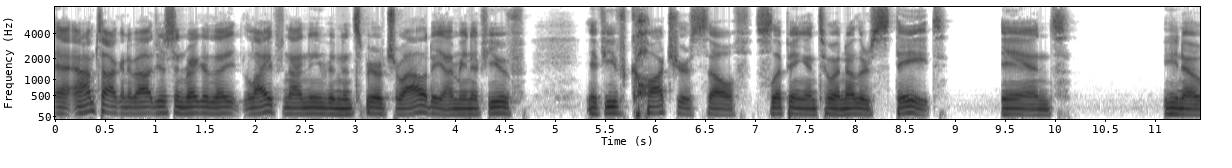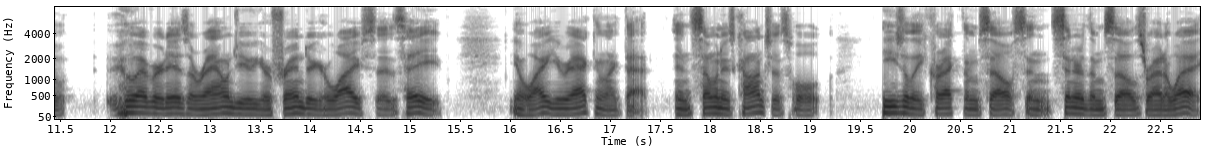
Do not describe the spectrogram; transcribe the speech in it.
i'm talking about just in regular life not even in spirituality. I mean if you've if you've caught yourself slipping into another state and you know whoever it is around you your friend or your wife says hey you know why are you reacting like that? And someone who's conscious will easily correct themselves and center themselves right away.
